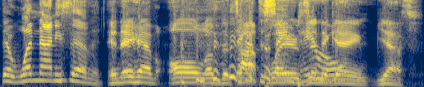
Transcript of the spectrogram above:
They're 197. and they have all of the top the same players in the payroll. game. Yes,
